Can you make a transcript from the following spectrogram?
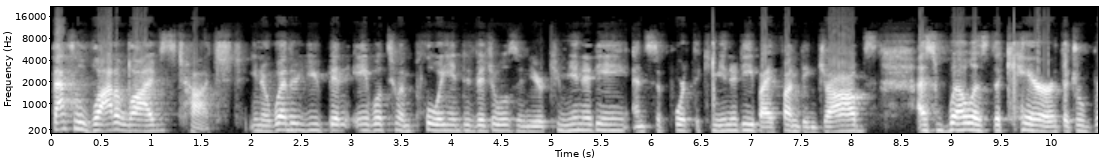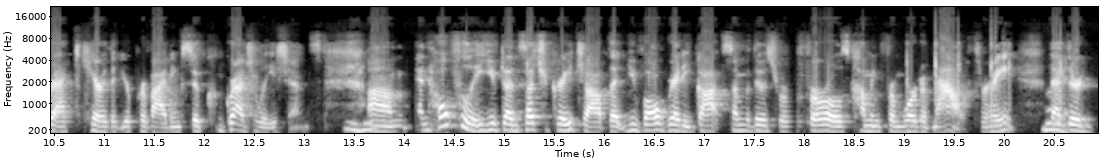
That's a lot of lives touched. You know, whether you've been able to employ individuals in your community and support the community by funding jobs, as well as the care, the direct care that you're providing. So congratulations. Mm-hmm. Um, and hopefully you've done such a great job that you've already got some of those referrals coming from word of mouth, right? right. That they're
